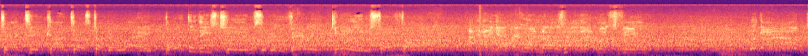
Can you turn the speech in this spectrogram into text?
Tag team contest underway. Both of these teams have been very game so far. I think everyone knows how that must feel. Look out!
